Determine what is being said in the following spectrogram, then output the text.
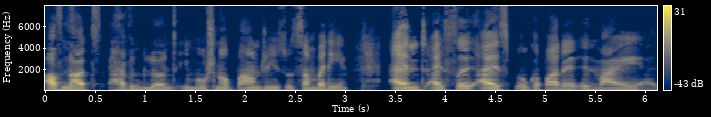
of not having learned emotional boundaries with somebody. And I said I spoke about it in my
